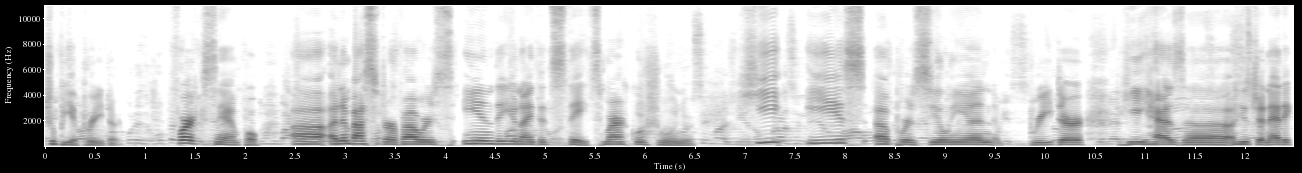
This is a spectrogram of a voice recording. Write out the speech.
to be a breeder for example, uh, an ambassador of ours in the United States, Marco Jr., he is a Brazilian breeder. He has uh, his genetic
